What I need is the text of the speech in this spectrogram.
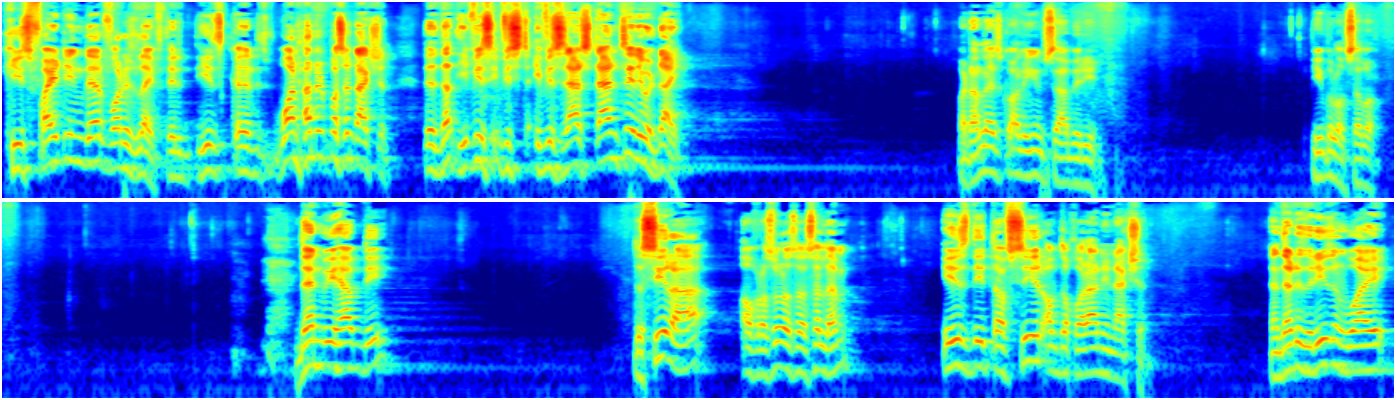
He is fighting there for his life. he is 100% action. Not, if, he, if, if he stands still, he will die. But Allah is calling him Sabirin. People of Sabr. Then we have the the seerah of Rasulullah is the tafsir of the Quran in action. And that is the reason why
